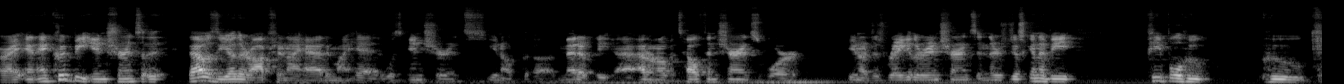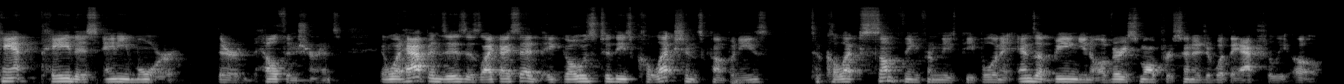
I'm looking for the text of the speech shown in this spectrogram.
All right. And it could be insurance. Uh, that was the other option I had in my head was insurance, you know, uh. I don't know if it's health insurance or, you know, just regular insurance. And there's just going to be people who, who can't pay this anymore, their health insurance. And what happens is, is like I said, it goes to these collections companies to collect something from these people and it ends up being you know a very small percentage of what they actually owe.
